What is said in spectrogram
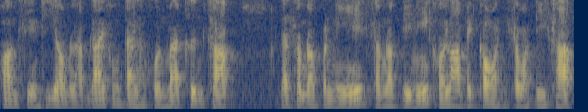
ความเสี่ยงที่ยอมรับได้ของแต่ละคนมากขึ้นครับ และสำหรับวันนี้สำหรับปีนี้ขอลาไปก่อน สวัสดีครับ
